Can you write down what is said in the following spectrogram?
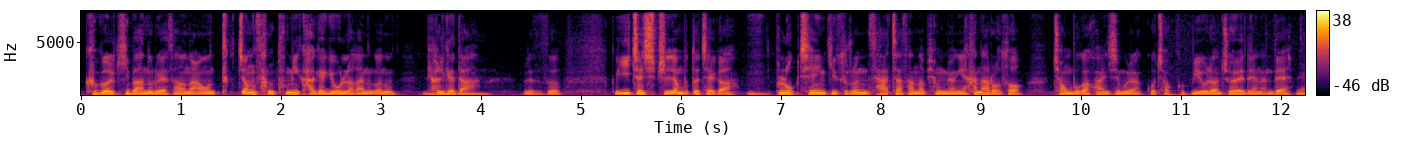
그걸 기반으로 해서 나온 특정 상품이 가격이 올라가는 거는 별개다. 그래서 그 2017년부터 제가 블록체인 기술은 4차 산업혁명의 하나로서 정부가 관심을 갖고 적극 밀어줘야 되는데 네.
